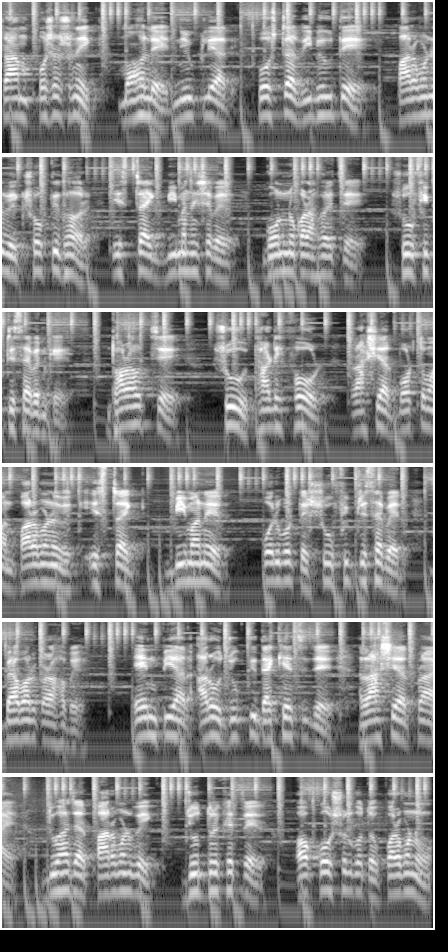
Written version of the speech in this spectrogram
ট্রাম্প প্রশাসনিক মহলে নিউক্লিয়ার পোস্টার রিভিউতে পারমাণবিক শক্তিধর স্ট্রাইক বিমান হিসেবে গণ্য করা হয়েছে সু ফিফটি সেভেনকে ধরা হচ্ছে সু থার্টি ফোর রাশিয়ার বর্তমান পারমাণবিক স্ট্রাইক বিমানের পরিবর্তে সু ফিফটি সেভেন ব্যবহার করা হবে। এনপিআর আরও যুক্তি দেখিয়েছে যে রাশিয়ার প্রায় দু হাজার পারমাণবিক যুদ্ধক্ষেত্রের অকৌশলগত পরমাণু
